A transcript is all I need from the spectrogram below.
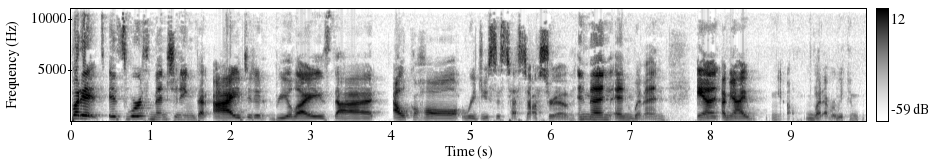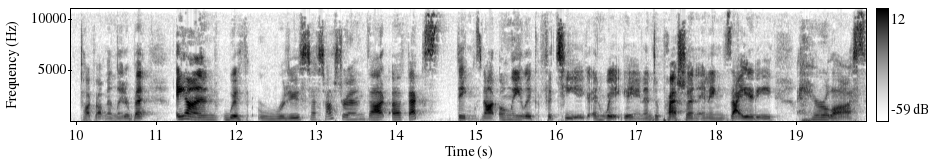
But it, it's worth mentioning that I didn't realize that alcohol reduces testosterone in men and women. And I mean, I, you know, whatever, we can talk about men later. But, and with reduced testosterone, that affects things, not only like fatigue and weight gain and depression and anxiety, hair loss,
